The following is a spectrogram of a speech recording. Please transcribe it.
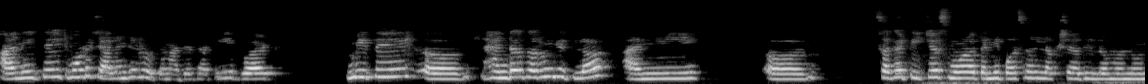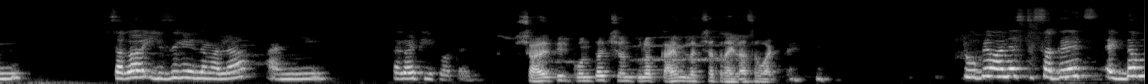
आणि ते एक मोठं चॅलेंजेस होतं माझ्यासाठी बट मी ते हँडल करून घेतलं आणि सगळ्या टीचर्समुळं त्यांनी पर्सनली लक्ष दिलं म्हणून सगळं इझी गेलं मला आणि सगळं ठीक होतं शाळेतील कोणता क्षण तुला कायम लक्षात राहील असं वाटतंय? टू बी ऑनेस्ट सगळेच एकदम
